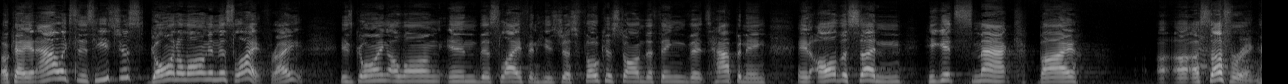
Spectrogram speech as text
Okay, and Alex is, he's just going along in this life, right? He's going along in this life and he's just focused on the thing that's happening, and all of a sudden, he gets smacked by a, a, suffering.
